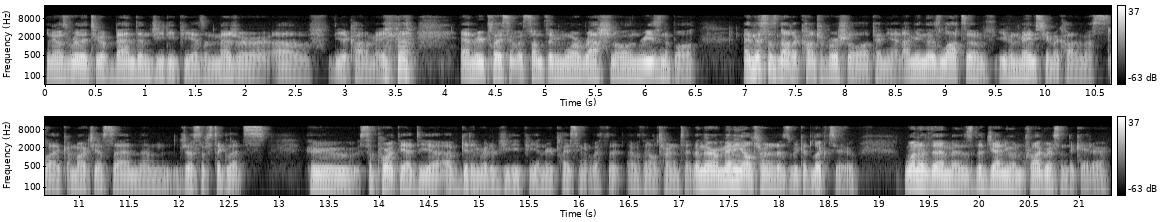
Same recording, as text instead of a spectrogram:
you know, is really to abandon GDP as a measure of the economy and replace it with something more rational and reasonable. And this is not a controversial opinion. I mean, there's lots of even mainstream economists like Amartya Sen and Joseph Stiglitz who support the idea of getting rid of GDP and replacing it with, a, with an alternative. And there are many alternatives we could look to. One of them is the genuine progress indicator,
